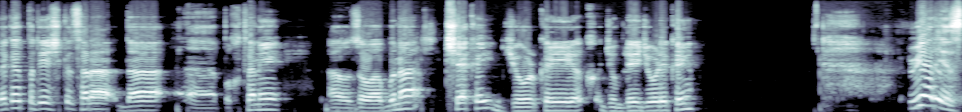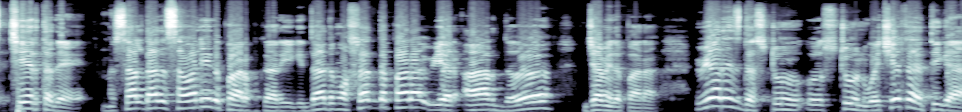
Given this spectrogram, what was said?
لکه په دې شکل سره دا پوښتنې او ځوابونه چه کوي جوړ کوي جملې جوړې کوي ویر از چیرته ده مثال دا د سوالې د پاره پکاريږي دا د مفرد د پاره ویر ار د جمع د پاره ویر از د سټون و چیرته تیګه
